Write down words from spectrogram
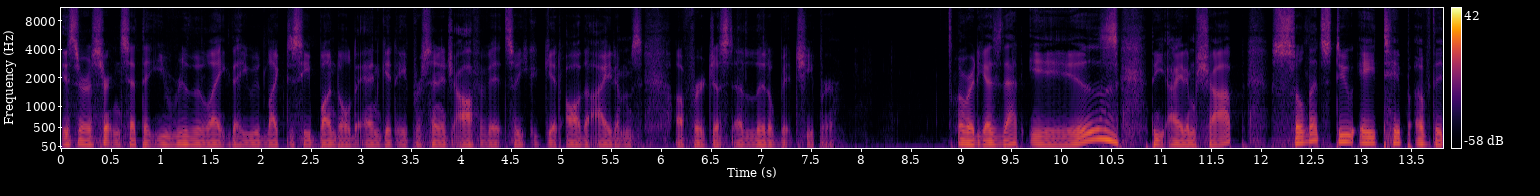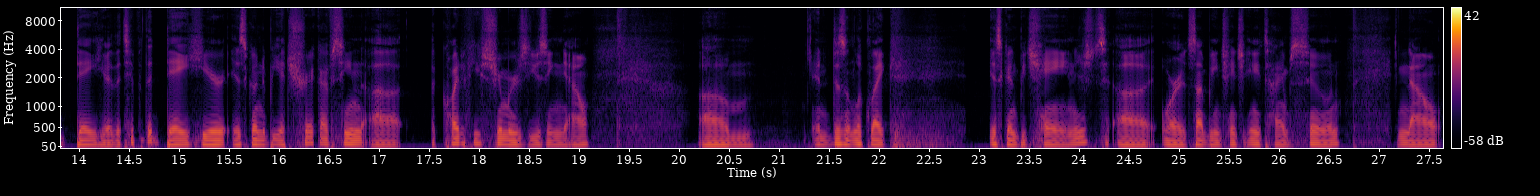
is there a certain set that you really like that you would like to see bundled and get a percentage off of it so you could get all the items uh, for just a little bit cheaper? Alrighty, guys, that is the item shop. So let's do a tip of the day here. The tip of the day here is going to be a trick I've seen uh, quite a few streamers using now. Um, and it doesn't look like it's going to be changed, uh, or it's not being changed anytime soon. Now,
